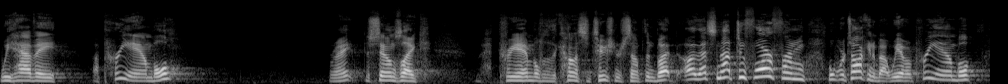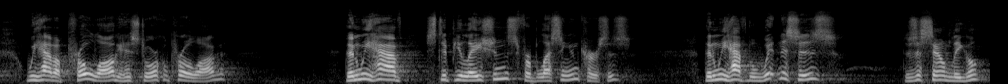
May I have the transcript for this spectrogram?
we have a, a preamble right? This sounds like preamble to the Constitution or something, but uh, that's not too far from what we're talking about. We have a preamble, we have a prologue, a historical prologue. Then we have stipulations for blessing and curses. Then we have the witnesses. Does this sound legal?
